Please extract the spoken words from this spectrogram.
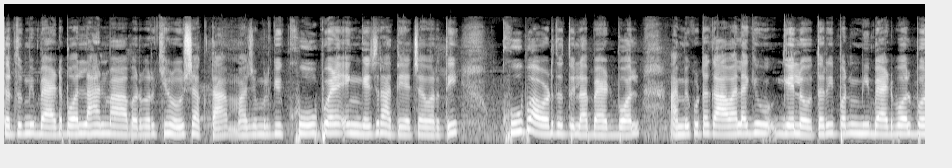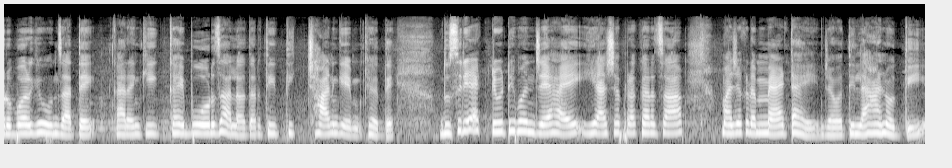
तर तुम्ही बॅट बॉल लहान बाळाबरोबर खेळू शकता. माझी मुलगी खूप वेळ एंगेज राहते याच्यावरती. खूप आवडतं तुला बॅट बॉल आम्ही कुठं गावाला घेऊ गेलो तरी पण मी बॅट बॉल बरोबर घेऊन जाते. कारण की काही बोर झालं तर ती ती छान गेम खेळते. दुसरी ॲक्टिव्हिटी म्हणजे आहे ही अशा प्रकारचा माझ्याकडे मॅट आहे. जेव्हा ती लहान होती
